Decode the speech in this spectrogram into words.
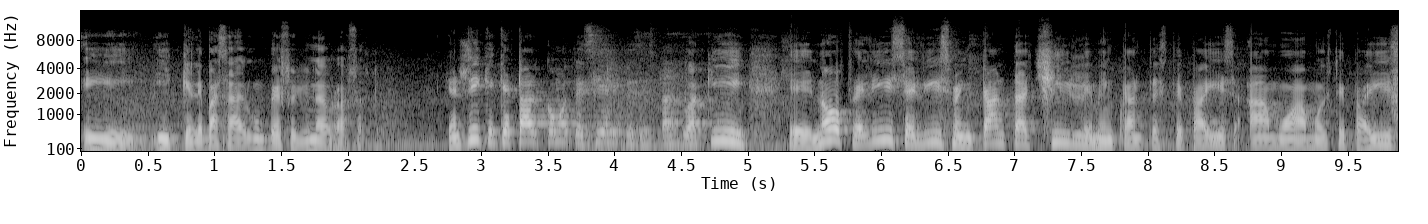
y, que le vas a dar un beso y un abrazo a todos. Enrique, ¿qué tal? ¿Cómo te sientes estando aquí? Eh, no, feliz, feliz, me encanta Chile, me encanta este país, amo, amo este país.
